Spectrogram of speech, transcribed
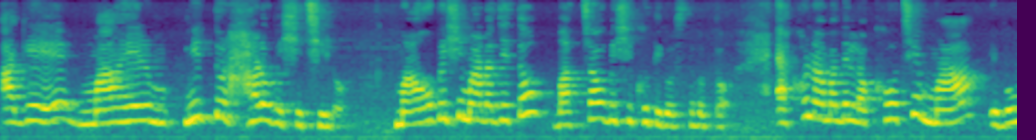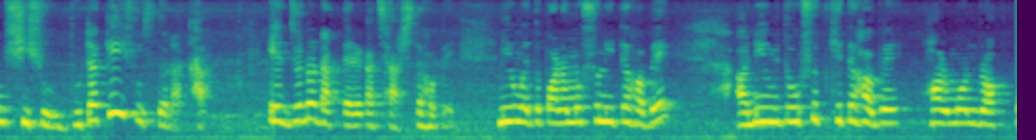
আগে মায়ের মৃত্যুর হারও বেশি ছিল। মাও বেশি মারা যেত বাচ্চাও বেশি ক্ষতিগ্রস্ত হতো। এখন আমাদের লক্ষ্য হচ্ছে মা এবং শিশু দুটাকেই সুস্থ রাখা। এর জন্য ডাক্তারের কাছে আসতে হবে। নিয়মিত পরামর্শ নিতে হবে নিয়মিত ওষুধ খেতে হবে হরমোন রক্ত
